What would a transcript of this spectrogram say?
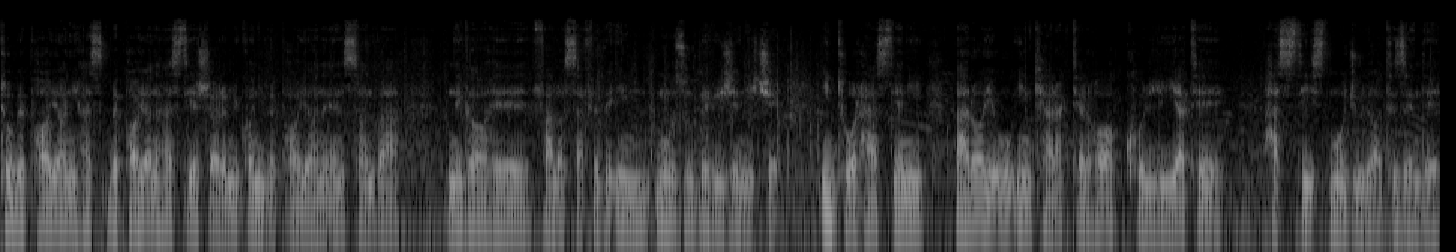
تو به پایانی هست به پایان هستی اشاره می‌کنی به پایان انسان و نگاه فلاسفه به این موضوع به ویژه نیچه. این طور هست یعنی برای او این کرکترها کلیت هستی است موجودات زنده.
